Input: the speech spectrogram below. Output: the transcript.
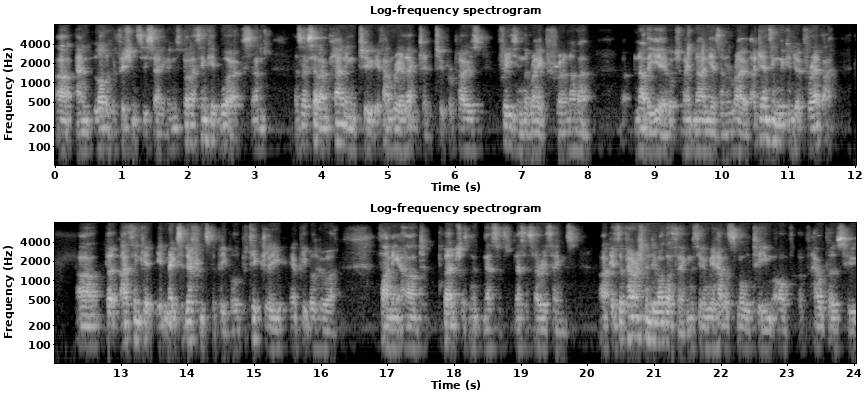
uh, and a lot of efficiency savings, but I think it works. And as I said, I'm planning to, if I'm re-elected, to propose freezing the rate for another another year, which make nine years in a row. I don't think we can do it forever. Uh, but I think it, it makes a difference to people, particularly you know, people who are finding it hard to purchase necess necessary things. Uh, if the parish can do other things, you know, we have a small team of, of helpers who,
